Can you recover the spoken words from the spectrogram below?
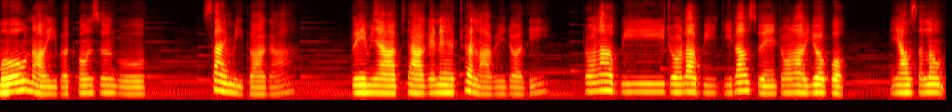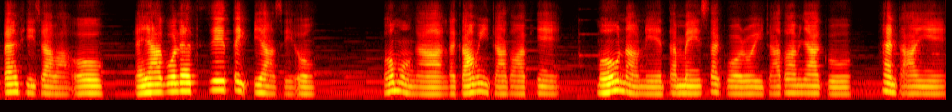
မုံနောင်ဤပခုံးစွန်းကိုစိုက်မိသွားကသွေးများဖြာကနေထွက်လာပြီးတော့သည်တော်လောက်ပြီးတော်လောက်ပြီးဒီလောက်ဆိုရင်တော်လောက်ရော့ပေါ့နှစ်ယောက်စလုံးပန်းဖြေကြပါဦး။ နေရာကိုလည်းသေးသိပ်ပြစီအောင်။ဘောမွန်က၎င်းဤဓာသွားဖြင့်မုံနောင်နှင့်တမိန်ဆက်ကောတို့၏ဓာသွားများကိုဟန့်တားရင်း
